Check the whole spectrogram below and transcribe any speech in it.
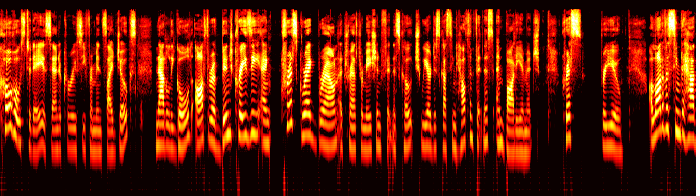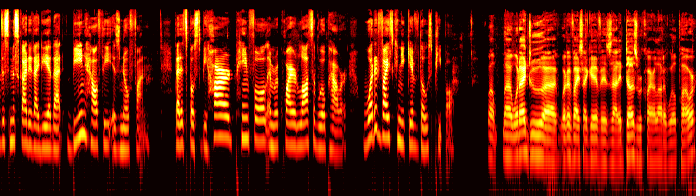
co host today is Sandra Carusi from Inside Jokes, Natalie Gold, author of Binge Crazy, and Chris Greg Brown, a transformation fitness coach. We are discussing health and fitness and body image. Chris, for you, a lot of us seem to have this misguided idea that being healthy is no fun. That it's supposed to be hard, painful, and require lots of willpower. What advice can you give those people? Well, uh, what I do, uh, what advice I give is that it does require a lot of willpower,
